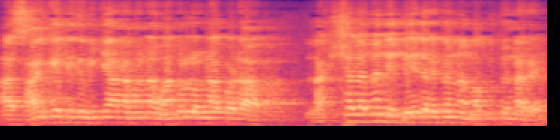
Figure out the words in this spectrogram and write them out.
ఆ సాంకేతిక విజ్ఞానం ఉన్న వనరులు ఉన్నా కూడా లక్షల మంది పేదరికంలో మగ్గుతున్నారే.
